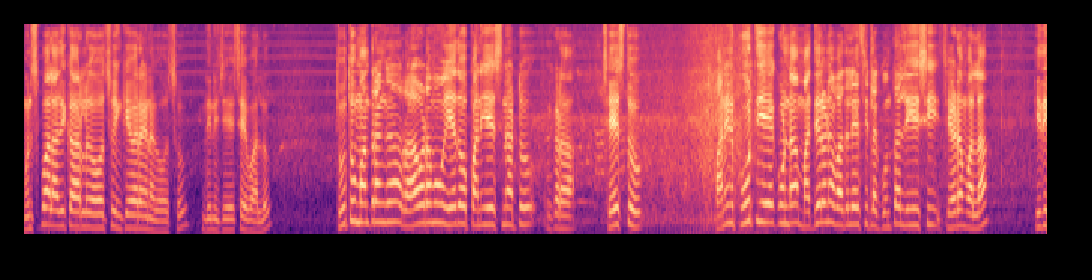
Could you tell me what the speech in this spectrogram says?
మున్సిపల్ అధికారులు కావచ్చు ఇంకెవరైనా కావచ్చు దీన్ని చేసేవాళ్ళు. తూతు మంత్రంగా రావడము ఏదో పని చేసినట్టు ఇక్కడ చేస్తూ పనిని పూర్తి చేయకుండా మధ్యలోనే వదిలేసి ఇట్లా గుంతలు చేసి చేయడం వల్ల ఇది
